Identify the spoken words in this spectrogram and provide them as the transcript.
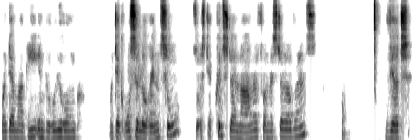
und der Magie in Berührung und der große Lorenzo, so ist der Künstlername von Mr. Lawrence, wird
